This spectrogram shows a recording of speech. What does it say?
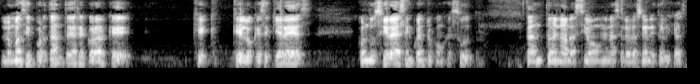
lo más importante es recordar que, que, que lo que se quiere es conducir a ese encuentro con Jesús, tanto en la oración, en las celebraciones litúrgicas,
